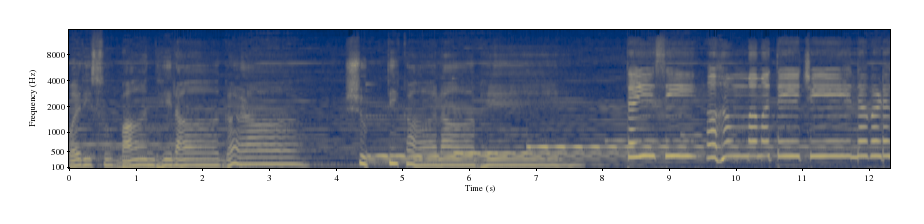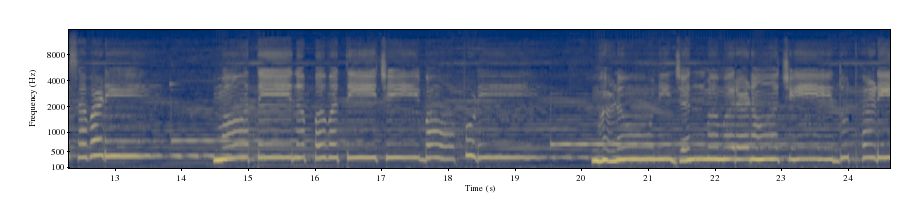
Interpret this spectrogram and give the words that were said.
परिसु बांधिला गळा शुक्तिकाला भे तैसी अहं ममतेची लवडसवडी मातेन पवतीची बापुडी म्हणून जन्म मरणाची दुथडी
